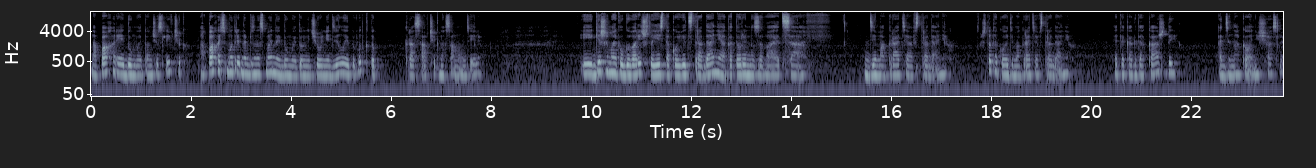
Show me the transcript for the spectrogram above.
на пахаря и думает, он счастливчик, а пахарь смотрит на бизнесмена и думает, он ничего не делает, вот кто красавчик на самом деле – и Геша Майкл говорит, что есть такой вид страдания, который называется демократия в страданиях. Что такое демократия в страданиях? Это когда каждый одинаково несчастлив.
